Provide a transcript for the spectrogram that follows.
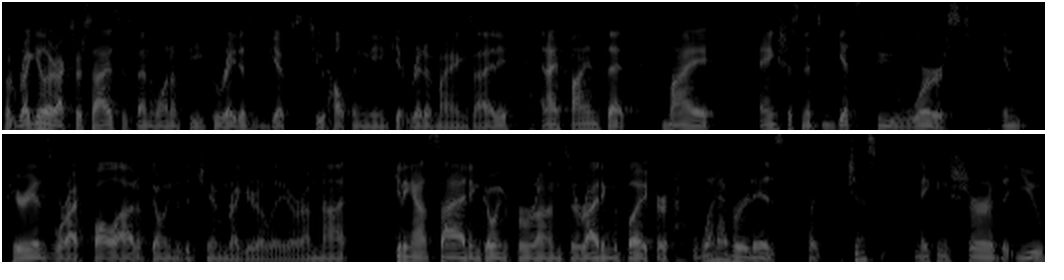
But regular exercise has been one of the greatest gifts to helping me get rid of my anxiety. And I find that my anxiousness gets the worst in periods where I fall out of going to the gym regularly or I'm not getting outside and going for runs or riding the bike or whatever it is. But just making sure that you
